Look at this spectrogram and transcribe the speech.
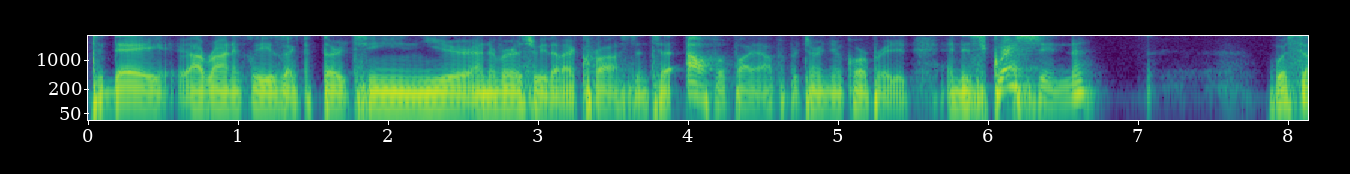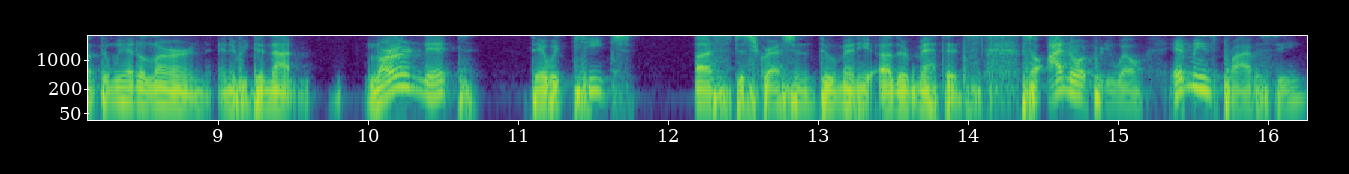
today, ironically, is like the 13 year anniversary that I crossed into Alpha Phi Alpha Fraternity Incorporated. And discretion was something we had to learn. And if we did not learn it, they would teach us discretion through many other methods. So I know it pretty well. It means privacy.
